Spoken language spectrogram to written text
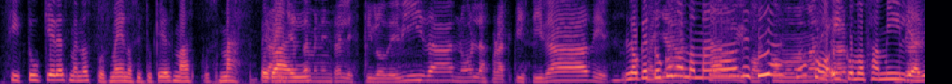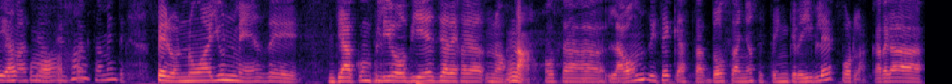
Si tú quieres menos, pues menos. Si tú quieres más, pues más. Pero ahí, también entra el estilo de vida, ¿no? La practicidad. De, lo que tú como mamá decías, ¿no? y como familia, digas. Como, exactamente. Pero no hay un mes de ya cumplió 10, ya deja, no. No. O sea, la OMS dice que hasta dos años está increíble por la carga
